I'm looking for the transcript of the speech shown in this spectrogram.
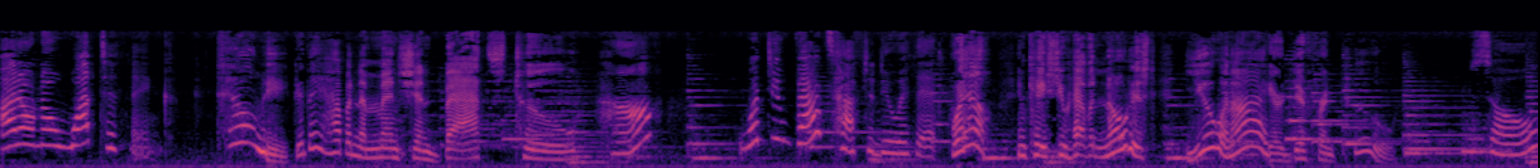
I don't know what to think. Tell me, did they happen to mention bats too? Huh? What do bats have to do with it? Well, in case you haven't noticed, you and I are different too. So?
